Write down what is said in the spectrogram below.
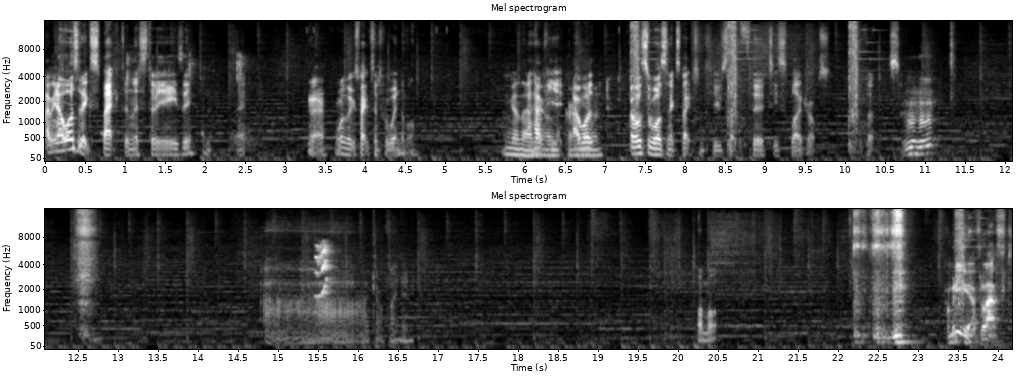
I mean, I wasn't expecting this to be easy. Right. You know, I wasn't expecting to win them all. I'm gonna I have have it on you- I was- I also wasn't expecting to use like 30 supply drops. But mm-hmm. Ah, I can't find any. One more. How many do you have left?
